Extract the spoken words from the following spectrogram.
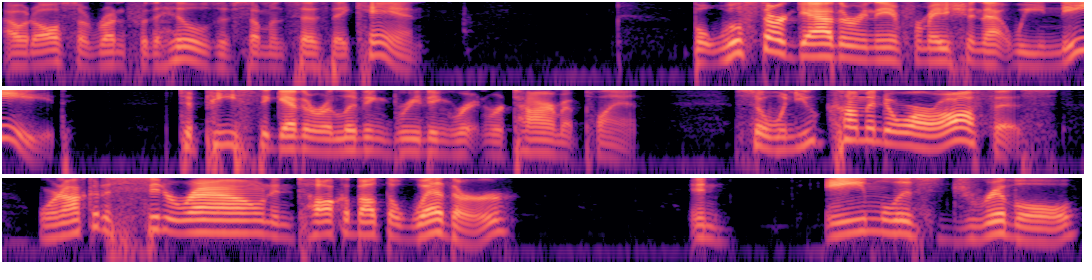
I would also run for the hills if someone says they can. But we'll start gathering the information that we need to piece together a living, breathing, written retirement plan. So when you come into our office, we're not going to sit around and talk about the weather and aimless drivel,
